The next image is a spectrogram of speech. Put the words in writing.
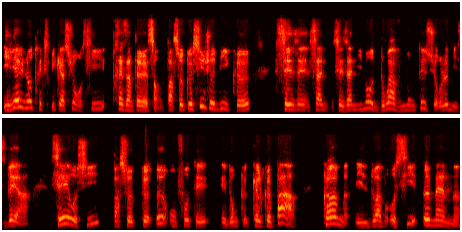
il y a une autre explication aussi très intéressante, parce que si je dis que ces, animaux doivent monter sur le misbéa, c'est aussi parce que eux ont fauté. Et donc, quelque part, comme ils doivent aussi eux-mêmes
